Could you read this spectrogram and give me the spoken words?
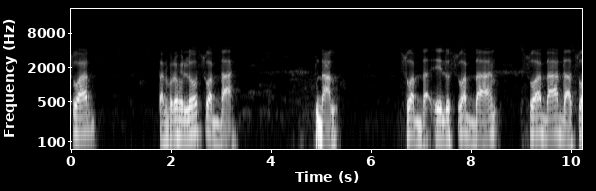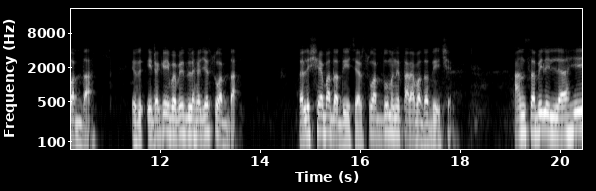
সোয়াদ, তারপরে হইল সোয়াদ্দা দাল সোয়াদ্দা এলো সোয়াদ্দা সোয়াদা দা সোয়াদ্দা এটাকে এইভাবে লেখা যায় সোয়াদ্দা তাহলে সে বাধা দিয়েছে, আর সোয়াদ্দু মানে তারা বাধা দিয়েছে। আনসাবিল্লাহি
